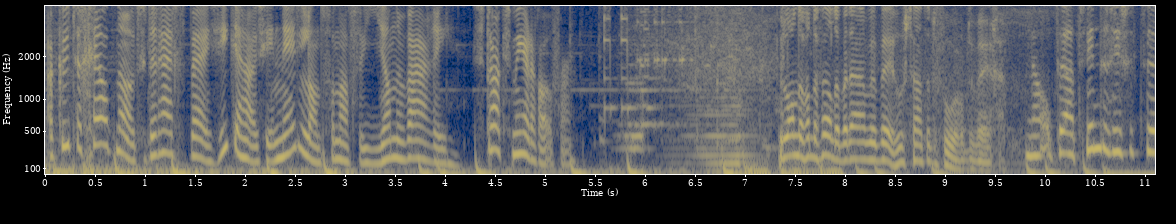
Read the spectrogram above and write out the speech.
Acute geldnood dreigt bij ziekenhuizen in Nederland vanaf januari. Straks meer daarover. Jolande van der Velde bij de ANWB, hoe staat het ervoor op de wegen? Nou, op de A20 is het uh,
